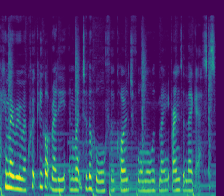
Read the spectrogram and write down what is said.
Back in my room, I quickly got ready and went to the hall for the college formal with my friends and their guests.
